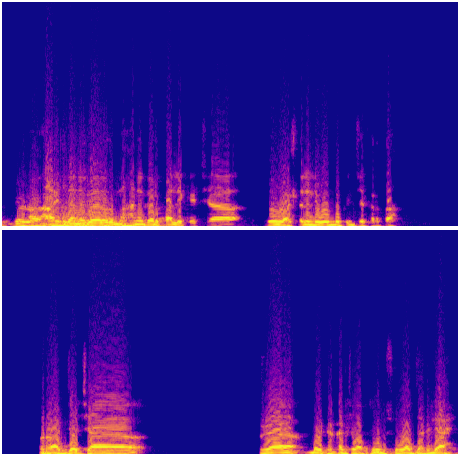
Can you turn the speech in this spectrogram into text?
अहिल्यानगर महानगरपालिकेच्या होऊ असलेल्या निवडणुकींच्या करता राज्याच्या सगळ्या बैठकांच्या बाबतीतून सुरुवात झालेली आहे.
